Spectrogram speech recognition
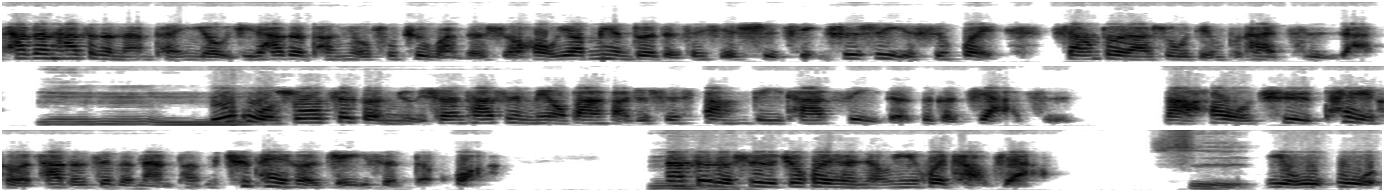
她跟她这个男朋友以及她的朋友出去玩的时候，要面对的这些事情，是不是也是会相对来说有点不太自然？嗯嗯嗯。如果说这个女生她是没有办法，就是放低她自己的这个价值，然后去配合她的这个男朋友，去配合 Jason 的话，那这个是不是就会很容易会吵架？是有我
